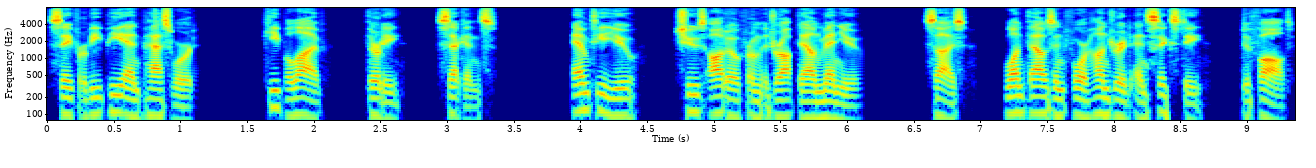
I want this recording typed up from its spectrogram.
Safer VPN password. Keep alive, 30 seconds. MTU, choose Auto from the drop-down menu. Size, 1460, default.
